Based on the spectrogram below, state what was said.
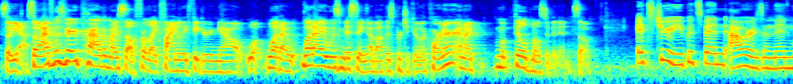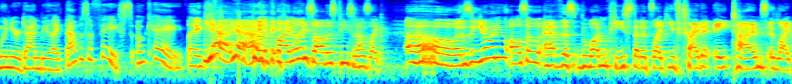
so yeah so i was very proud of myself for like finally figuring out what, what i what i was missing about this particular corner and i m- filled most of it in so It's true. You could spend hours and then when you're done, be like, that was a face. Okay. Like, yeah yeah i like finally saw this piece and i was like oh and so you know when you also have this the one piece that it's like you've tried it eight times in like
